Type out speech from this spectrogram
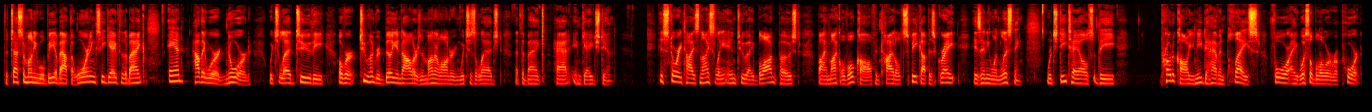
The testimony will be about the warnings he gave to the bank and how they were ignored, which led to the over $200 billion in money laundering, which is alleged that the bank had engaged in. His story ties nicely into a blog post by Michael Volkov entitled Speak Up is Great, Is Anyone Listening? which details the protocol you need to have in place for a whistleblower report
